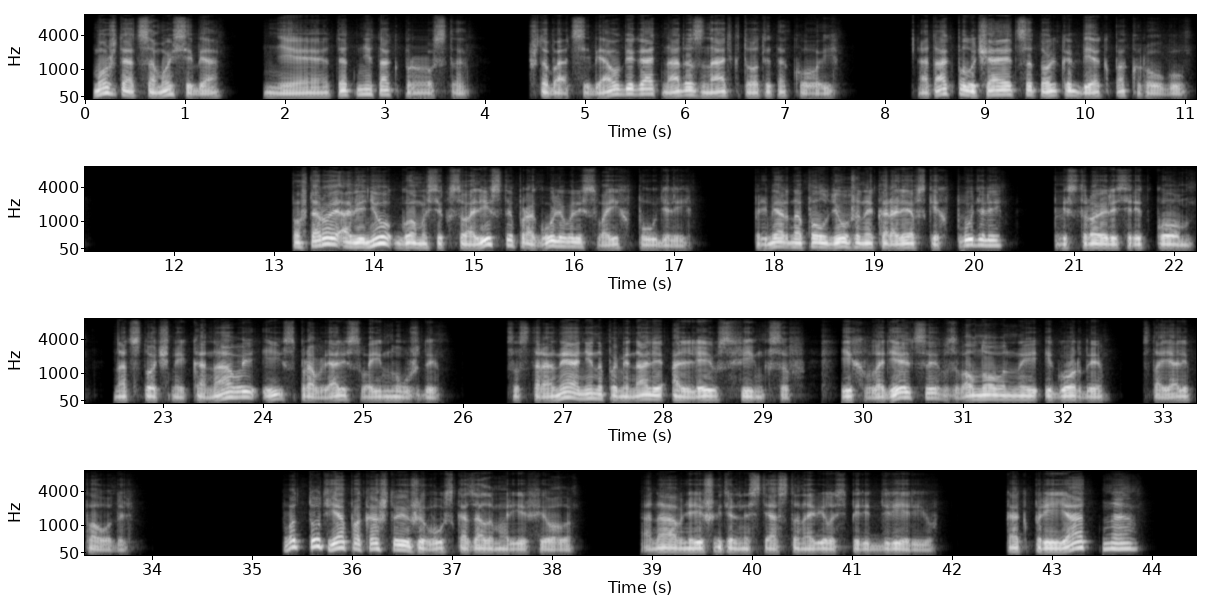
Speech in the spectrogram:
может, и от самой себя. Нет, это не так просто. Чтобы от себя убегать, надо знать, кто ты такой. А так получается только бег по кругу. По второй авеню гомосексуалисты прогуливали своих пуделей. Примерно полдюжины королевских пуделей пристроились редком над сточной канавой и справляли свои нужды. Со стороны они напоминали аллею сфинксов. Их владельцы, взволнованные и гордые, стояли поодаль. «Вот тут я пока что и живу», — сказала Мария Фиола. Она в нерешительности остановилась перед дверью. «Как приятно,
